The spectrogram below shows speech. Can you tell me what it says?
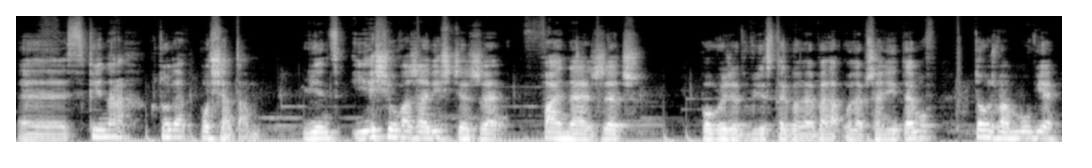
e, skinach, które posiadam. Więc jeśli uważaliście, że fajna rzecz powyżej 20 levela ulepszanie itemów, to już Wam mówię,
